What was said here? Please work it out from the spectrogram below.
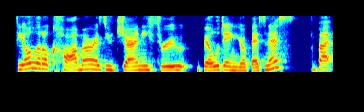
feel a little calmer as you journey through building your business, but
